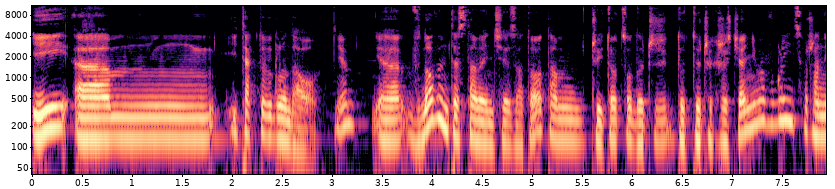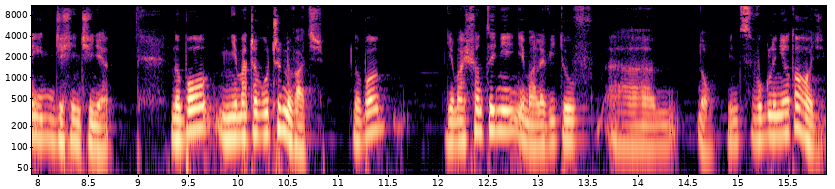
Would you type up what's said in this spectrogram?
I, um, I tak to wyglądało. Nie? E, w Nowym Testamencie za to, tam, czyli to, co dotyczy, dotyczy chrześcijan, nie ma w ogóle nic o żadnej dziesięcinie. No bo nie ma czego utrzymywać. No bo nie ma świątyni, nie ma lewitów, no, więc w ogóle nie o to chodzi.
